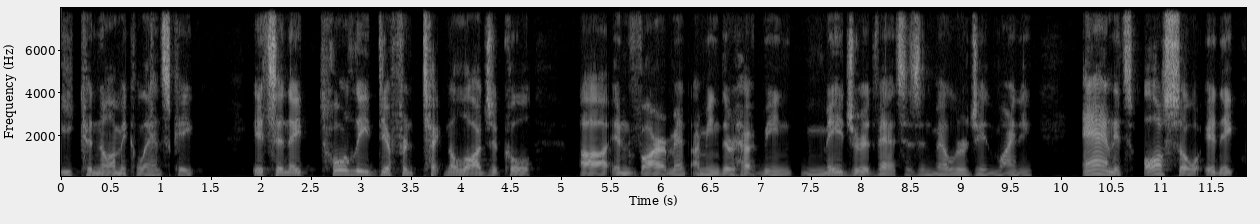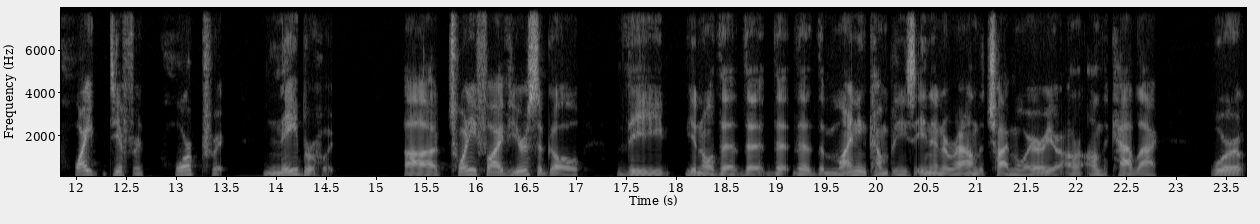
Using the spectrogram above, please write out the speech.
economic landscape. It's in a totally different technological uh, environment. I mean, there have been major advances in metallurgy and mining, and it's also in a quite different corporate neighborhood. Uh, 25 years ago, the you know the, the the the the mining companies in and around the Chimo area on, the Cadillac were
